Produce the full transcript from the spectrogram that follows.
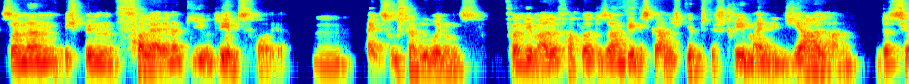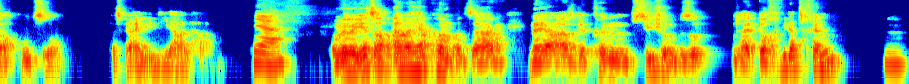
sondern ich bin voller Energie und Lebensfreude. Mhm. Ein Zustand übrigens, von dem alle Fachleute sagen, den es gar nicht gibt. Wir streben ein Ideal an. Und das ist ja auch gut so, dass wir ein Ideal haben. Ja. Und wenn wir jetzt auf einmal herkommen und sagen, naja, also wir können Psyche und Gesundheit doch wieder trennen mhm.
